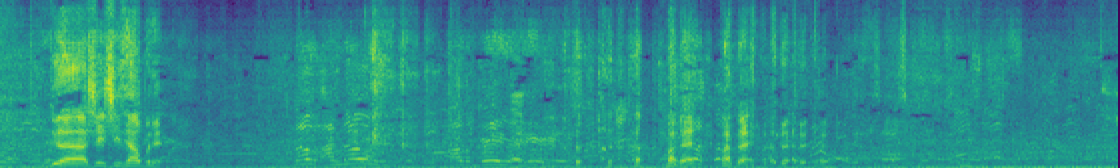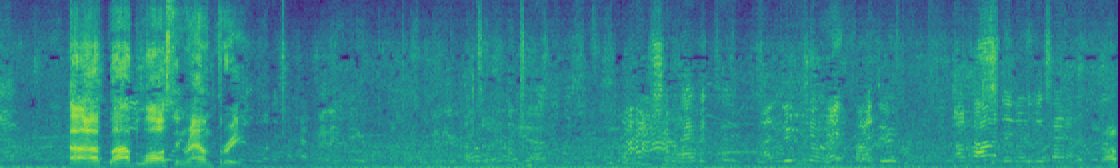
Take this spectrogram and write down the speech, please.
her too. yeah, she, she's helping it. No, I know how the gray right here is. My bad. My bad. uh, Bob lost in round three. You should have it too. I do too. I do. I'm hiding under this hat.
